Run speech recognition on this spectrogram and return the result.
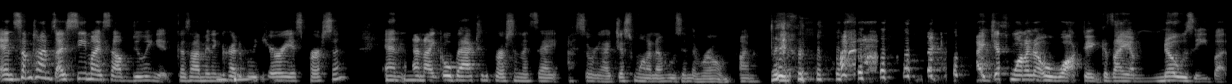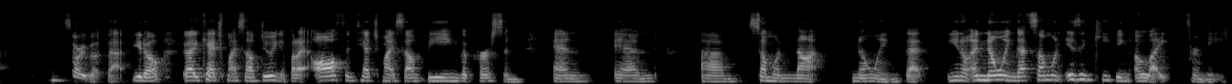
and sometimes i see myself doing it because i'm an mm-hmm. incredibly mm-hmm. curious person and mm-hmm. and i go back to the person and say sorry i just want to know who's in the room i'm I just want to know who walked in because I am nosy, but sorry about that. You know, I catch myself doing it, but I often catch myself being the person and and um, someone not knowing that, you know, and knowing that someone isn't keeping a light for me.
